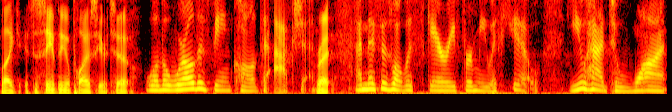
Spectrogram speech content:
Like it's the same thing applies here too. well the world is being called to action Right. and this is what was scary for me with you you had to want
